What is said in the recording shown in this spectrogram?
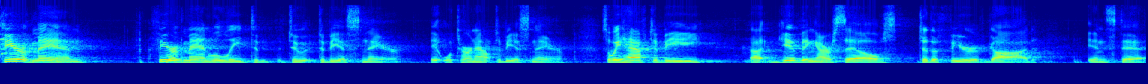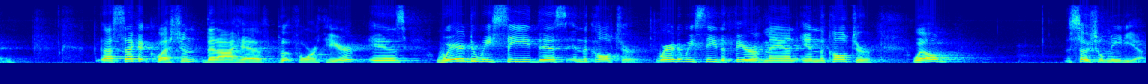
fear of man, fear of man will lead to, to, to be a snare. It will turn out to be a snare. So we have to be uh, giving ourselves to the fear of God instead. A second question that I have put forth here is where do we see this in the culture? Where do we see the fear of man in the culture? Well, social media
